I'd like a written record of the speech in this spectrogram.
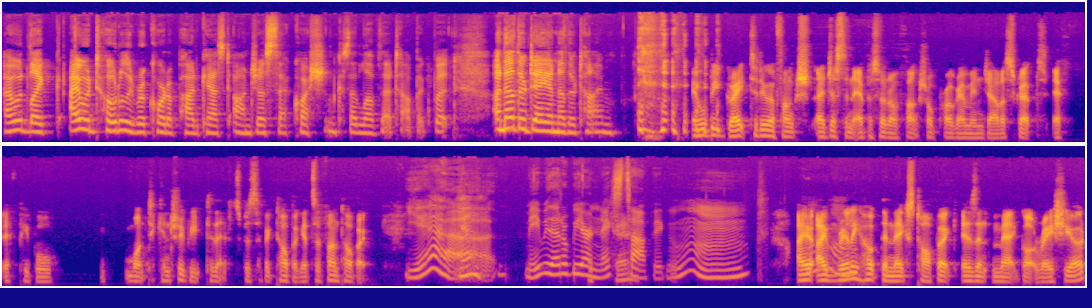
I would like I would totally record a podcast on just that question because I love that topic. But another day, another time. it would be great to do a function, uh, just an episode on functional programming in JavaScript if if people want to contribute to that specific topic. It's a fun topic. Yeah. Maybe that'll be our next topic. Mm. I, I Hmm. really hope the next topic isn't Matt got ratioed.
